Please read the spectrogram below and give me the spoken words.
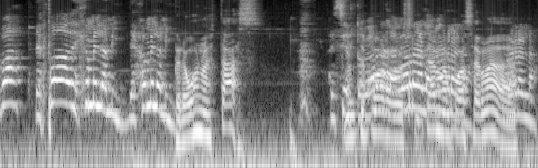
Va, espada, déjamela a mí, déjamela a mí. Pero vos no estás. Es cierto, no te puedo agárrala, resucitar, agárrala, no puedo hacer nada. agárrala.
